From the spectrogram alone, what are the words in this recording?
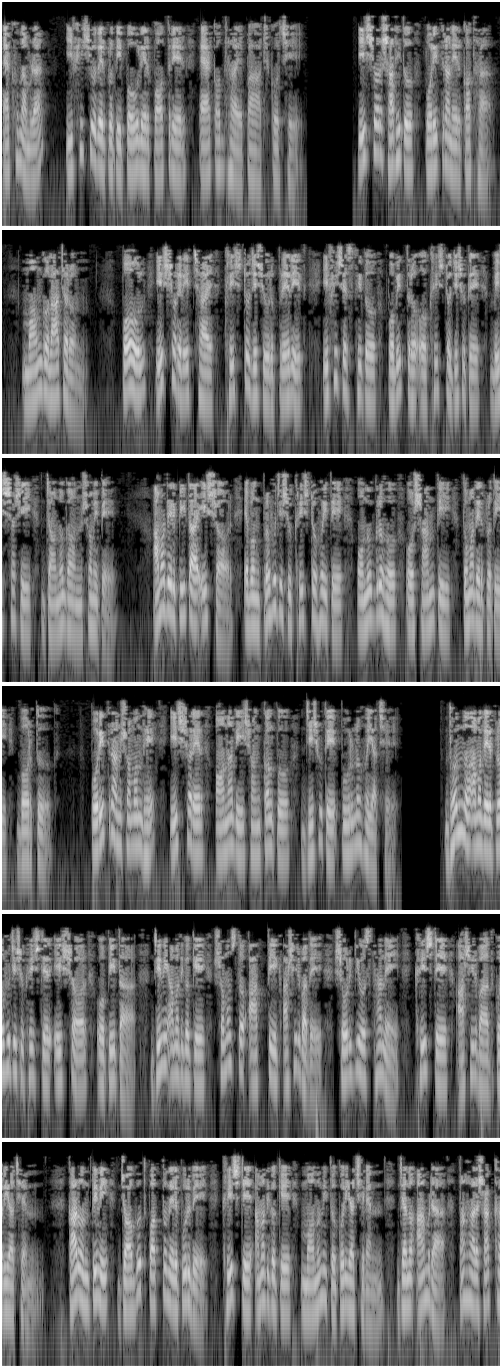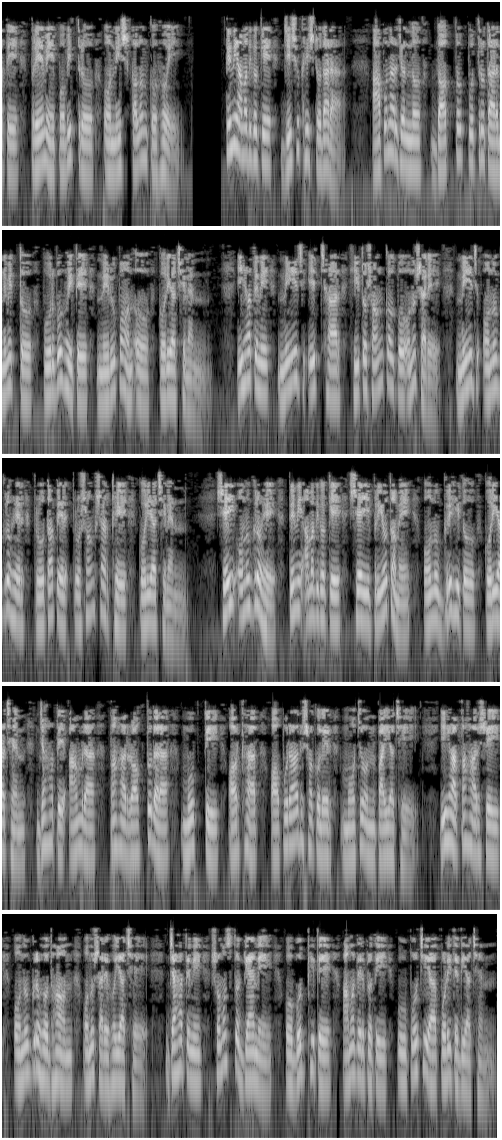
এখন আমরা ইফিসীয়দের প্রতি পৌলের পত্রের এক অধ্যায় পাঠ করছি। ঈশ্বর সাধিত পরিত্রাণের কথা, মঙ্গল আচরণ। পৌল ঈশ্বরের ইচ্ছায় খ্রিস্ট যিশুর প্রেরিত ইফিসে স্থিত পবিত্র ও খ্রিস্ট যিশুতে বিশ্বাসী জনগণ সমীপে। আমাদের পিতা ঈশ্বর এবং প্রভু যীশু খ্রিস্ট হইতে অনুগ্রহ ও শান্তি তোমাদের প্রতি বর্তুক। পরিত্রাণ সম্বন্ধে ঈশ্বরের অনাদি সংকল্প যিশুতে পূর্ণ হইয়াছে। ধন্য আমাদের প্রভু যীশু খ্রিস্টের ঈশ্বর ও পিতা, যিনি আমাদিগকে সমস্ত আত্মিক আশীর্বাদে স্বর্গীয় স্থানে খ্রিস্টে আশীর্বাদ করিয়াছেন। কারণ তিনি জগৎ পত্তনের পূর্বে খ্রিস্টে আমাদিগকে মনোনীত করিয়াছিলেন, যেন আমরা তাঁহার সাক্ষাতে প্রেমে পবিত্র ও নিষ্কলঙ্ক হই। তিনি আমাদিগকে যীশুখ্রিস্ট দ্বারা আপনার জন্য দত্তক পুত্রতার নিমিত্ত পূর্ব হইতে নিরূপণ ও করিয়াছিলেন। ইহা তিনি নিজ ইচ্ছার হিত সংকল্প অনুসারে নিজ অনুগ্রহের প্রতাপের প্রশংসার্থে করিয়াছিলেন। সেই অনুগ্রহে তিনি আমাদিগকে সেই প্রিয়তমে অনুগৃহীত করিয়াছেন, যাহাতে আমরা তাঁহার রক্ত দ্বারা মুক্তি অর্থাৎ অপরাধ সকলের মোচন পাইয়াছি। ইহা তাঁহার সেই অনুগ্রহ ধন অনুসারে হইয়াছে। যাহা তিনি সমস্ত জ্ঞানে ও বুদ্ধিতে আমাদের প্রতি উপচিয়া পড়িতে দিয়াছেন।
